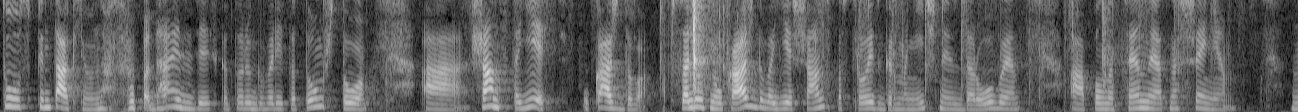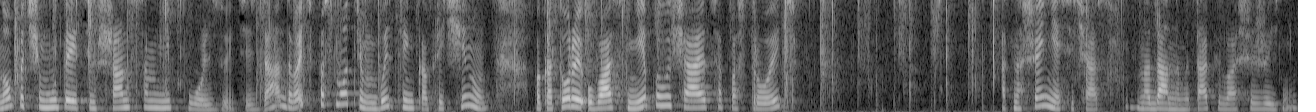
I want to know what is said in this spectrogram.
туз Пентакли у нас выпадает здесь, который говорит о том, что а, шанс-то есть у каждого, абсолютно у каждого есть шанс построить гармоничные, здоровые, а, полноценные отношения. Но почему-то этим шансом не пользуетесь, да? Давайте посмотрим быстренько причину, по которой у вас не получается построить отношения сейчас на данном этапе вашей жизни.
